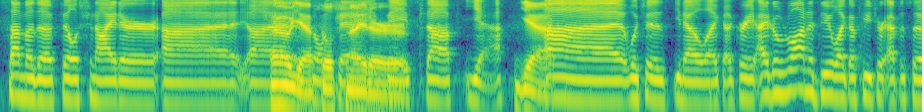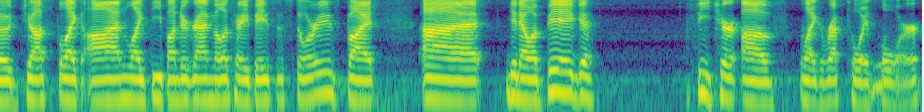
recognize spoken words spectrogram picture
some of the Phil Schneider. Uh, uh, Oh, yeah, Phil Schneider. based stuff. Yeah. yeah, Uh, which is you know like a great. I would want to do like a future episode just like on like deep underground military bases stories, but uh, you know a big feature of like reptoid lore,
